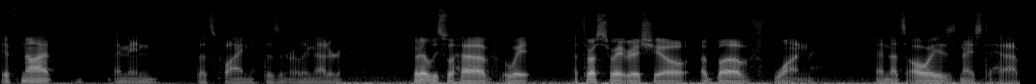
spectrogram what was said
If not, I mean, that's fine. It doesn't really matter. But at least we'll have a a thrust to weight ratio above one. And that's always nice to have.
